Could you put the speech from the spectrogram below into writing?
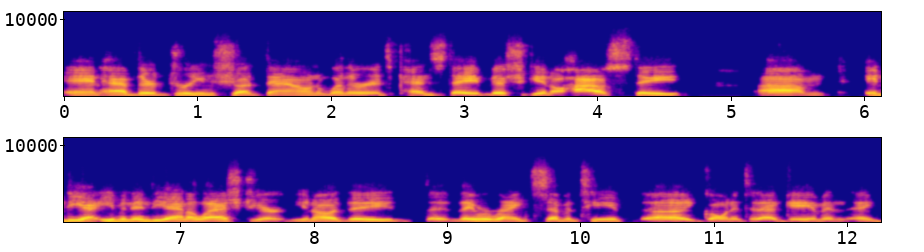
and have their dreams shut down, whether it's Penn State, Michigan, Ohio State, um, India, even Indiana last year, you know, they they, they were ranked 17th uh, going into that game and, and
